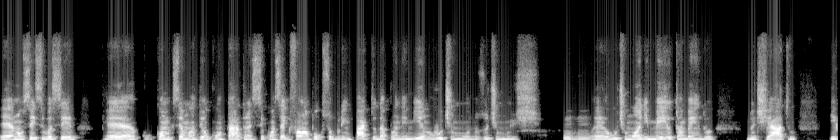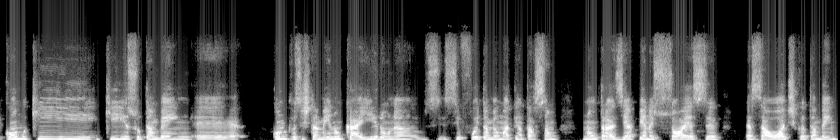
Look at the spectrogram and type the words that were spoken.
É, não sei se você é, como que você mantém o contato, né? Se você consegue falar um pouco sobre o impacto da pandemia no último, nos últimos uhum. é, último ano e meio também do, do teatro e como que, que isso também é, como que vocês também não caíram, né? Se, se foi também uma tentação não trazer apenas só essa essa ótica também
